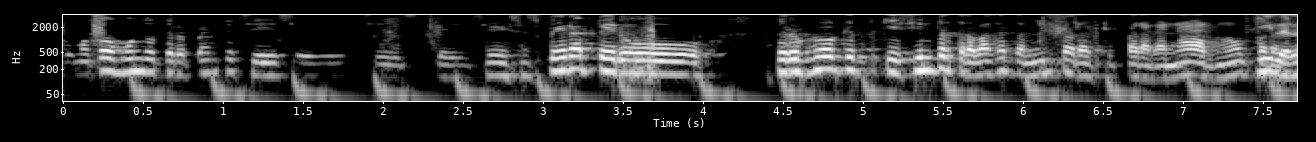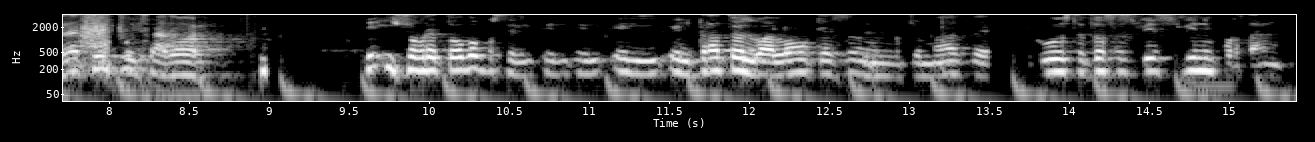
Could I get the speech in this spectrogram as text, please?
como todo mundo de repente se, se, se, este, se desespera, pero, pero creo que, que, siempre trabaja también para, que, para ganar, ¿no? sí, ¿verdad? Sí, impulsador y sobre todo, pues el, el, el, trato del balón, que es lo que más le gusta. Entonces, es bien importante.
